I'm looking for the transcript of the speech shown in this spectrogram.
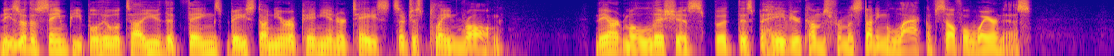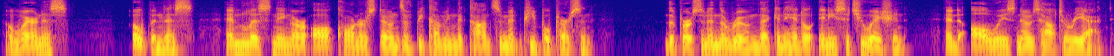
These are the same people who will tell you that things based on your opinion or tastes are just plain wrong they aren't malicious, but this behavior comes from a stunning lack of self awareness. Awareness, openness, and listening are all cornerstones of becoming the consummate people person. The person in the room that can handle any situation and always knows how to react.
